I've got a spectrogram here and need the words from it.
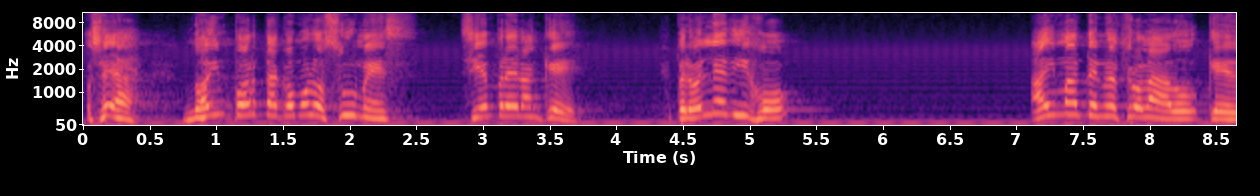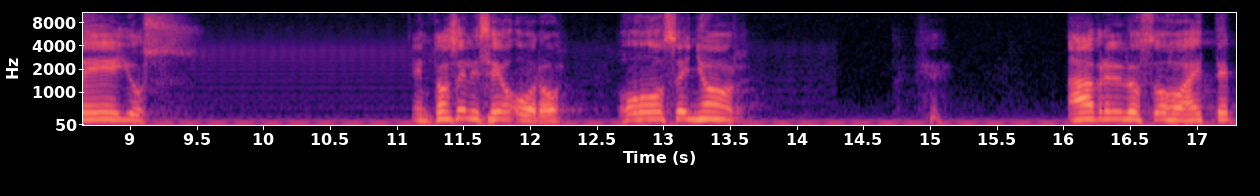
O sea, no importa cómo lo sumes, siempre eran qué. Pero él le dijo, hay más de nuestro lado que de ellos. Entonces Eliseo oró, oh Señor, ábrele los ojos a este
